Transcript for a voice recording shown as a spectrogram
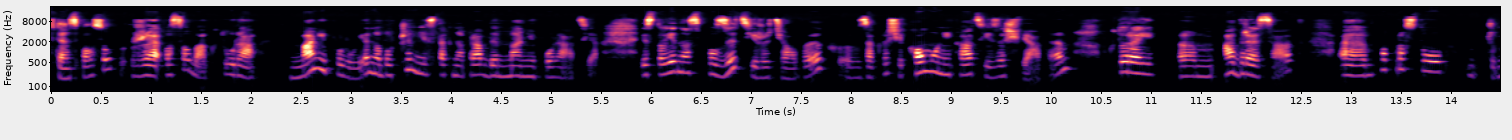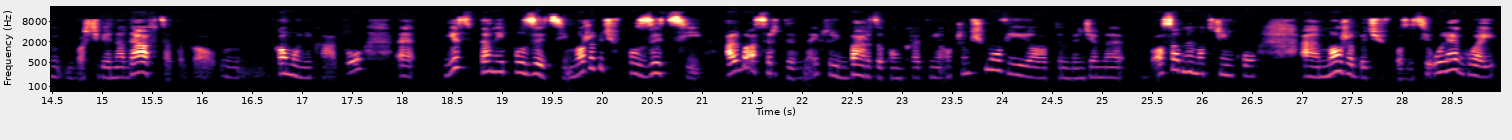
w ten sposób, że osoba, która manipuluje, no bo czym jest tak naprawdę manipulacja? Jest to jedna z pozycji życiowych w zakresie komunikacji ze światem, w której adresat po prostu, czy właściwie nadawca tego mm, komunikatu, e, jest w danej pozycji. Może być w pozycji albo asertywnej, w której bardzo konkretnie o czymś mówi, o tym będziemy w osobnym odcinku, a może być w pozycji uległej,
